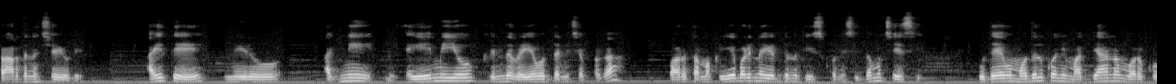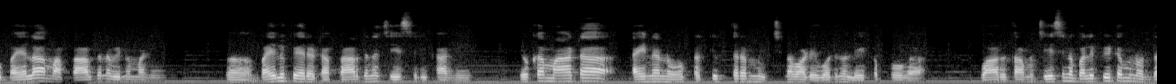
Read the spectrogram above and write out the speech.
ప్రార్థన చేయుడి. అయితే మీరు అగ్ని ఏమియో క్రింద వేయవద్దని చెప్పగా వారు తమకు ఇయ్యబడిన ఎద్దును తీసుకొని సిద్ధము చేసి ఉదయం మొదలుకొని మధ్యాహ్నం వరకు బయలా మా ప్రార్థన వినుమని బయలుపేరట బయలు ప్రార్థన చేసిరి. కానీ ఒక మాట అయినను ప్రత్యుత్తరం ఇచ్చిన వాడు ఎవడను లేకపోగా వారు తాము చేసిన బలిపీఠమునొద్ద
